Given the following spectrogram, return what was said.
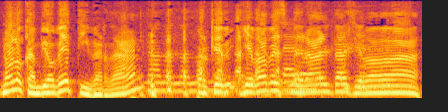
No lo cambió Betty, ¿verdad? No, no, no, no, Porque no, llevaba claro. esmeraldas, llevaba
